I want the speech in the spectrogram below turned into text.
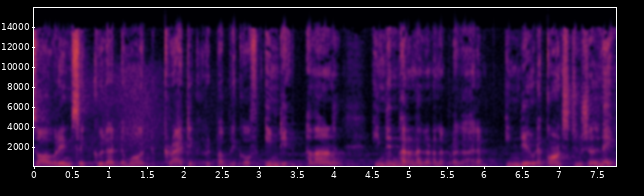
Sovereign Secular Democratic Republic of India. അതാണ് ഇന്ത്യൻ ഭരണഘടന പ്രകാരം ഇന്ത്യയുടെ കോൺസ്റ്റിറ്റ്യൂഷണൽ നെയിം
